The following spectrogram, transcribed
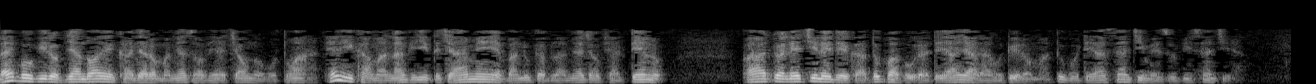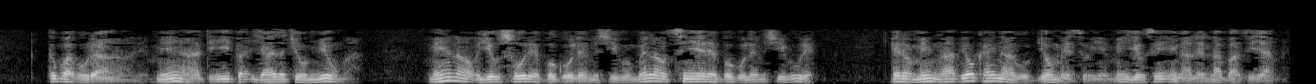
လိုက်ပို့ပြီးတော့ပြန်သွားတဲ့ခါကျတော့မမြတ်စွာဘုရားအကြောင်းတော်ကိုသွားတယ်။အဲဒီခါမှာလံခရီးတရားမင်းရဲ့ဗန္ဓုကပလာမြတ်ကျောက်ဖြာတင်းလို့ဘာအတွက်လဲကြည့်လိုက်တဲ့အခါသုဘဗုဒ္ဓတရားရတာကိုတွေ့တော့မှသူ့ကိုတရားစမ်းကြည့်မယ်ဆိုပြီးစမ်းကြည့်တာ သုဘဗုဒ္ဓတဲ့မင်းဟာဒီရာဇကြိုမြို့မှာမင်းတော့အယုတ်ဆိုးတဲ့ပုဂ္ဂိုလ်လည်းမရှိဘူးမင်းတော့ဆင်းရဲတဲ့ပုဂ္ဂိုလ်လည်းမရှိဘူးတဲ့အဲ့တော့မင်းငါပြောခိုင်းတာကိုပြောမယ်ဆိုရင်မင်းရုပ်ဆင်းအင်္ဂါလည်းလှပစေရမယ်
